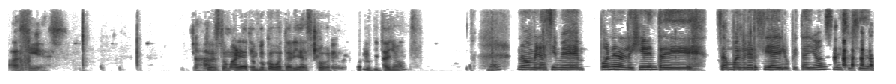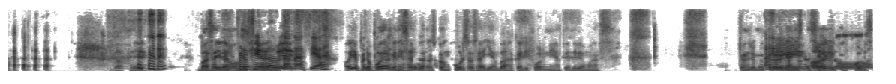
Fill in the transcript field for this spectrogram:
Así es. Ajá. Entonces tú, María, tampoco votarías por, por Lupita Jones. ¿No? No, mira, si me ponen a elegir entre Samuel García y Lupita Jones, me suicido. No. Vas a ir a. No, Prefiero la eutanasia. Oye, pero puede organizar buenos concursos allá en Baja California. Tendría más. Tendría mejor Ay, organización ay, el no. concurso.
